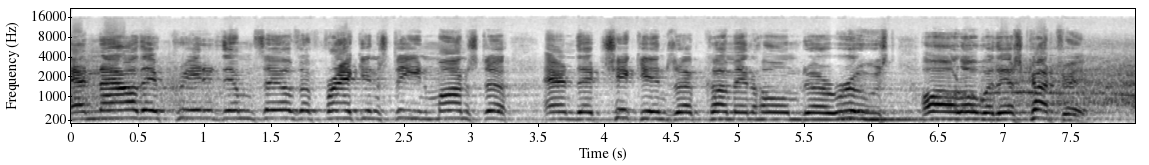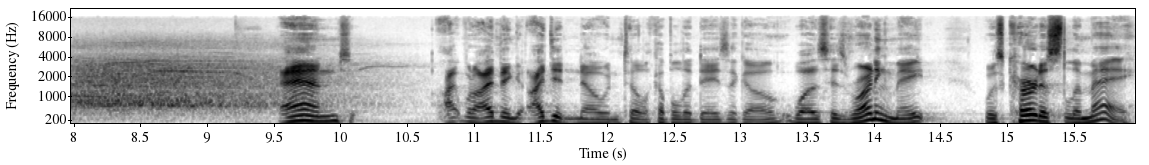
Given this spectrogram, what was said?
And now they've created themselves a Frankenstein monster, and the chickens are coming home to roost all over this country. And I, what I think I didn't know until a couple of days ago was his running mate was Curtis LeMay.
